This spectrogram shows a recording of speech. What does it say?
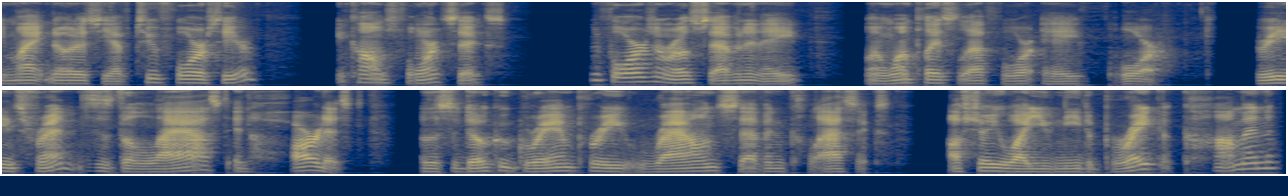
You might notice you have two fours here in columns 4 and 6, and fours in rows 7 and 8. Only one place left for a 4. Greetings, friend. This is the last and hardest of the Sudoku Grand Prix Round 7 Classics. I'll show you why you need to break a common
